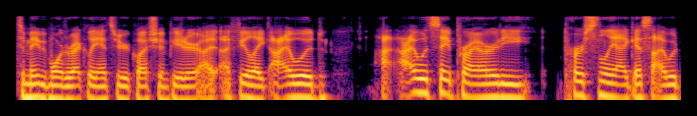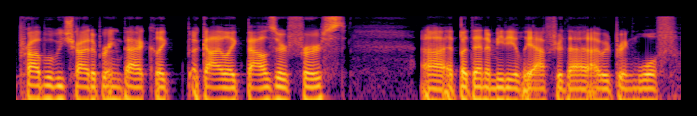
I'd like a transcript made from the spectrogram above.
to maybe more directly answer your question, Peter. I, I feel like I would I, I would say priority personally. I guess I would probably try to bring back like a guy like Bowser first, uh, but then immediately after that, I would bring Wolfe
